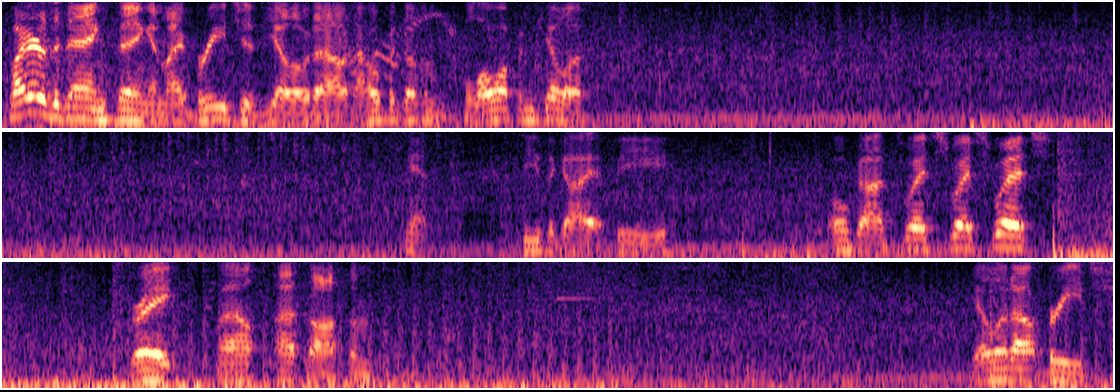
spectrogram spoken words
Fire the dang thing and my breech is yellowed out. I hope it doesn't blow up and kill us. Can't see the guy at B. Oh god, switch, switch, switch! Great. Well, that's awesome. Yellowed out breech.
